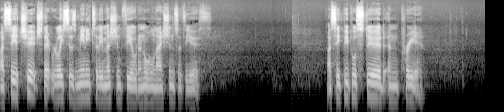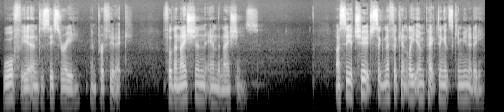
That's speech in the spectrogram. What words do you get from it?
I see a church that releases many to their mission field in all nations of the earth. I see people stirred in prayer warfare, intercessory, and prophetic for the nation and the nations. I see a church significantly impacting its community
